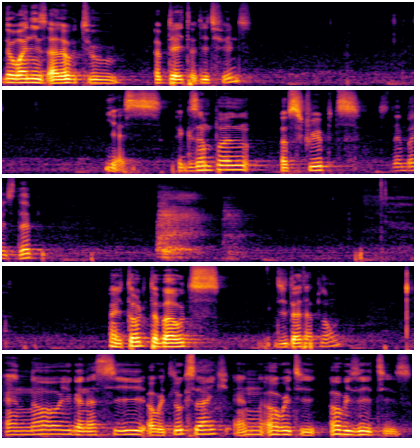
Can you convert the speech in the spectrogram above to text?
no one is allowed to update audit fields. Yes, example of scripts step by step. I talked about the data plan, and now you're gonna see how it looks like and how, it how easy it is.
